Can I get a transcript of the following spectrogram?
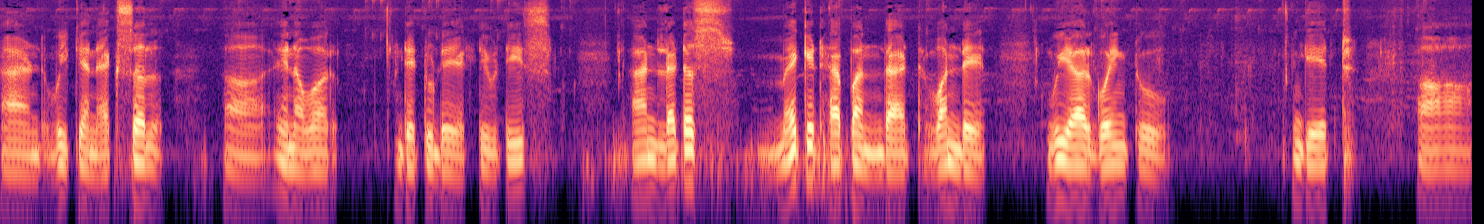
and we can excel uh, in our day-to-day activities. And let us make it happen that one day we are going to get uh,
